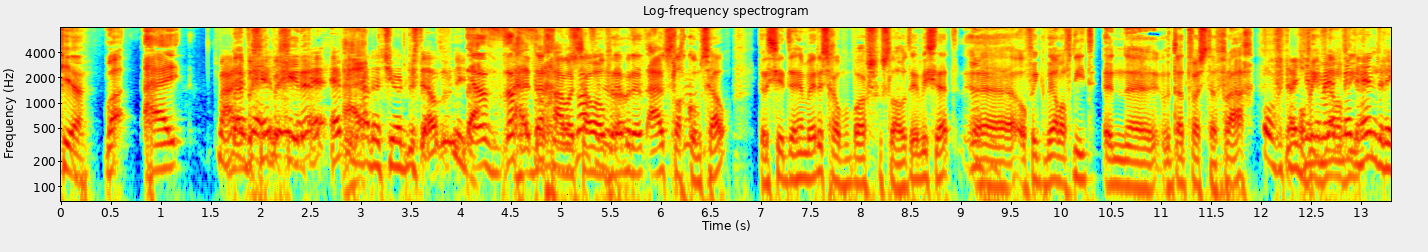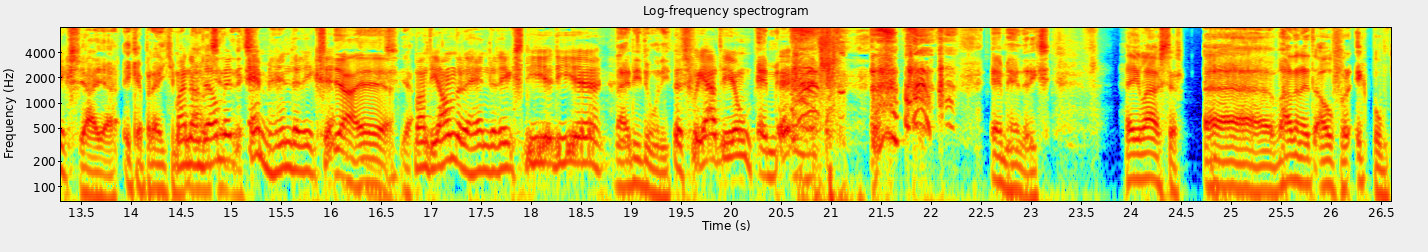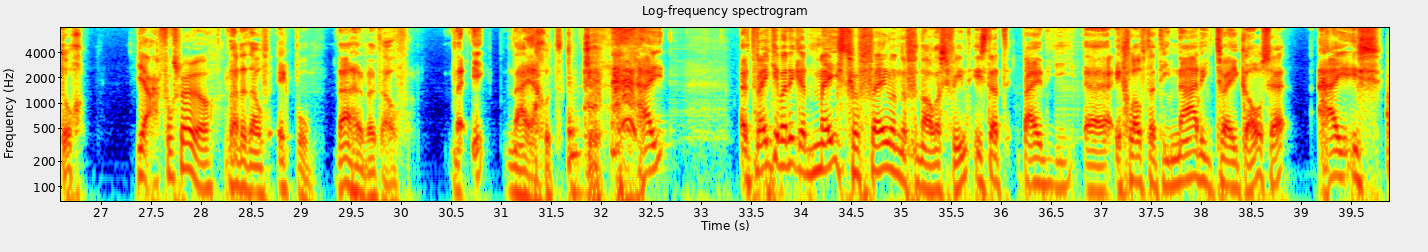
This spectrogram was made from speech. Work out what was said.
ja. Maar hij, Maar bij begin beginnen. Heb je nou dat shirt besteld of niet? Ja, dat- dat hij- vroeg daar gaan we het zo over hebben. De uitslag komt zo. Er zit een weddenschap op afgesloten. Wist je dat? Eh, of ik wel of niet een. eh, dat was de vraag. Of dat je ik met niet- Hendricks. Ja, ja. Ik heb er eentje Maar dan met wel met. M. Hendricks. Hè? Ja, ja, ja. Ja. Want die andere Hendricks, die, die, eh, Nee, die doen we niet. dat is voor jou te jong. M, M. Hendricks. Hé, hey, luister. Eh, we hadden het over Ekpom, toch? Ja, volgens mij wel. We hadden het over Ekpom. Daar hebben we het over. Ik, nou ja, goed. Hij, het, weet je wat ik het meest vervelende van alles vind? Is dat bij die, eh, ik geloof dat hij na die twee goals, hè, hij is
